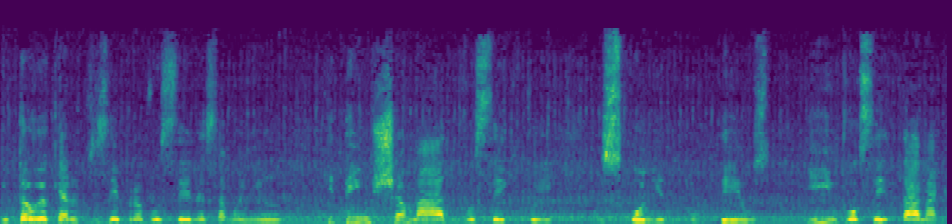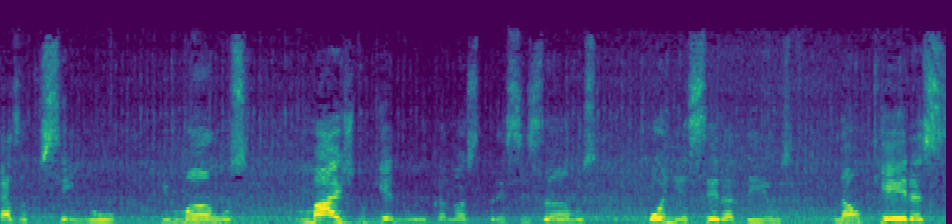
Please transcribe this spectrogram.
Então eu quero dizer para você nessa manhã que tem um chamado, você que foi escolhido por Deus e você está na casa do Senhor. Irmãos, mais do que nunca nós precisamos conhecer a Deus. Não queiras,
